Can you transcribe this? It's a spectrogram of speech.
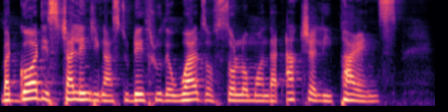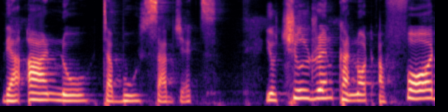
But God is challenging us today through the words of Solomon that actually, parents, there are no taboo subjects. Your children cannot afford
